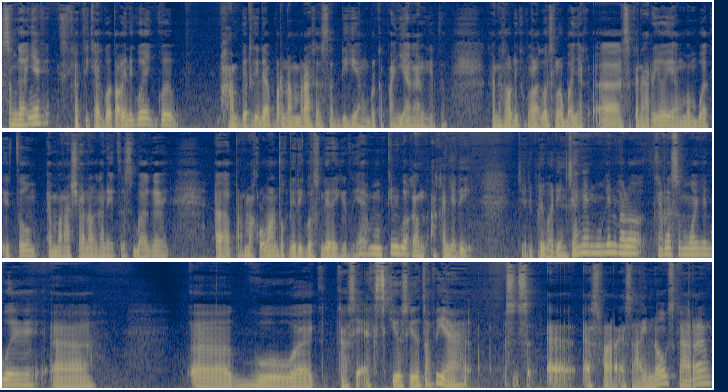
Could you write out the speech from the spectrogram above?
seenggaknya ketika gue tahu ini gue gue hampir tidak pernah merasa sedih yang berkepanjangan gitu. Karena kalau di kepala gue selalu banyak uh, skenario yang membuat itu eh, merasionalkan itu sebagai uh, permakluman untuk diri gue sendiri gitu. Ya mungkin gue akan akan jadi jadi pribadi yang cengeng mungkin kalau karena semuanya gue uh, uh, gue kasih excuse gitu. Tapi ya uh, as far as I know sekarang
